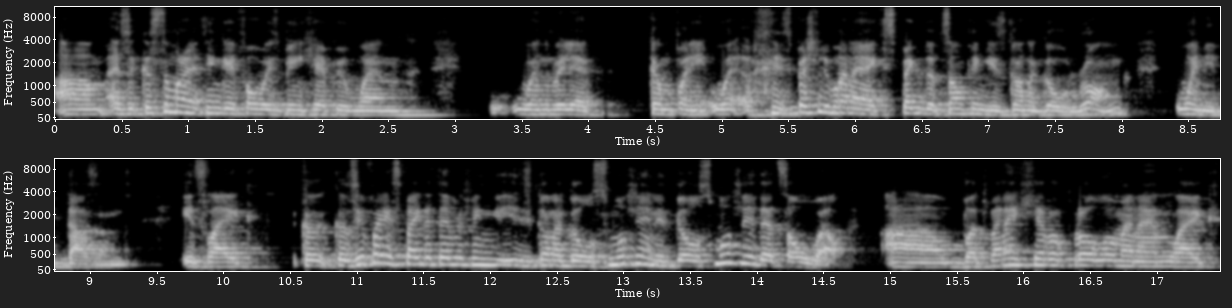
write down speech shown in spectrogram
Um, as a customer, I think I've always been happy when when really a company, especially when I expect that something is going to go wrong, when it doesn't. It's like because if I expect that everything is going to go smoothly and it goes smoothly, that's all well. Um, but when I have a problem and I'm like,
